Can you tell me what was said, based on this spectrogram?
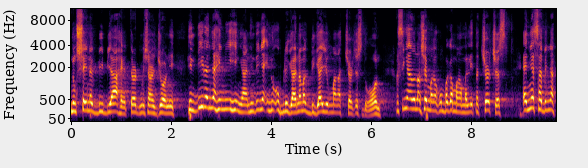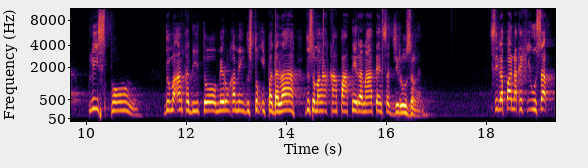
nung siya nagbibiyahe, third missionary journey, hindi na niya hinihingan, hindi niya inuobliga na magbigay yung mga churches doon. Kasi nga ano lang siya, mga kumbaga, mga maliit na churches. And niya sabi niya, please Paul, dumaan ka dito, meron kaming gustong ipadala doon sa mga kapatira natin sa Jerusalem. Sila pa nakikiusap.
